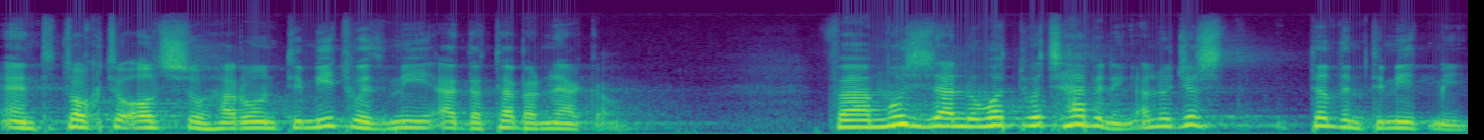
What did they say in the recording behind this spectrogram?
and to talk to also Harun to meet with me at the tabernacle. فموسى قال له what, what's happening؟ قال له just tell them to meet me.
